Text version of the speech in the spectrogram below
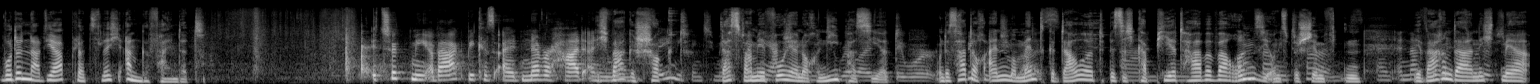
wurde Nadja plötzlich angefeindet. Ich war geschockt. Das war mir vorher noch nie passiert. Und es hat auch einen Moment gedauert, bis ich kapiert habe, warum sie uns beschimpften. Wir waren da nicht mehr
